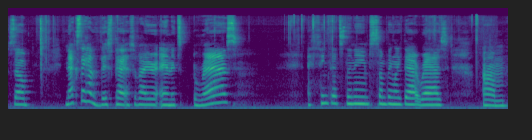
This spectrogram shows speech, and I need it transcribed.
So next I have this pacifier and it's Raz I think that's the name, something like that, Raz. Um,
